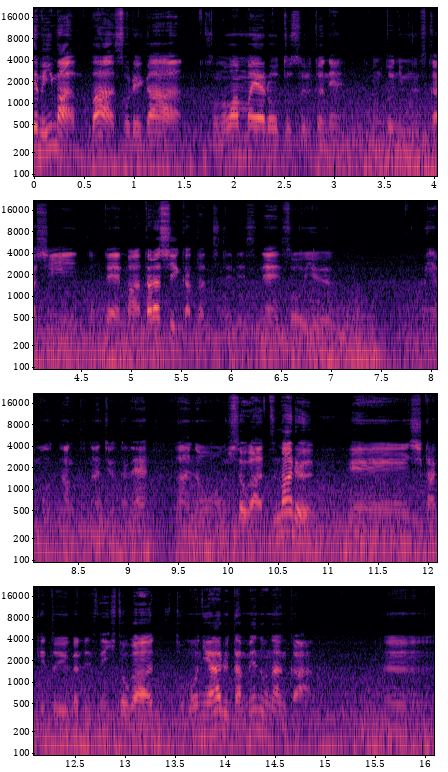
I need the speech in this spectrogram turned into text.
でも今はそれがそのまんまやろうとするとね本当に難しいので、まあ、新しい形でですねそういう、えー、もうなんかなんていうかねあの人が集まる、えー、仕掛けというかですね人が共にあるためのなんかうん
